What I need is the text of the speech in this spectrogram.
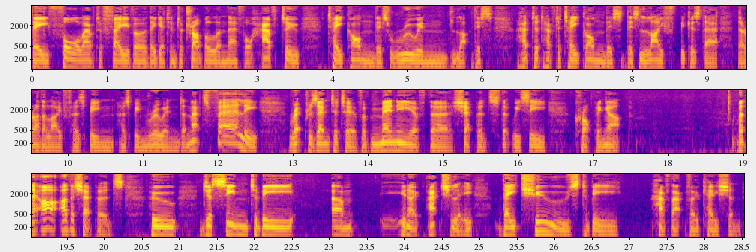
they fall out of favour, they get into trouble, and therefore have to take on this ruined, this had to have to take on this this life because their their other life has been has been ruined, and that's fairly representative of many of the shepherds that we see cropping up. But there are other shepherds who just seem to be, um, you know, actually they choose to be have that vocation.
